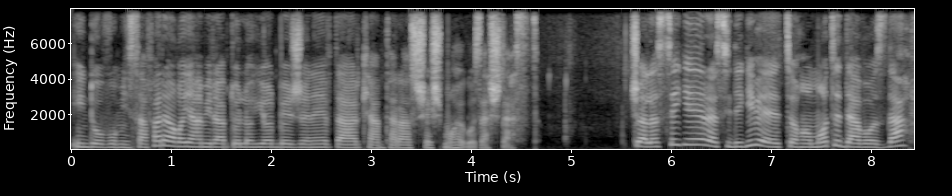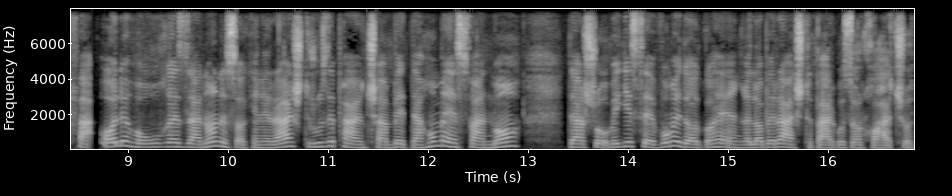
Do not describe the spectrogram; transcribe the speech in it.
این دومین سفر آقای امیر عبداللهیان به ژنو در کمتر از شش ماه گذشته است. جلسه رسیدگی به اتهامات دوازده فعال حقوق زنان ساکن رشت روز پنجشنبه دهم اسفند ماه در شعبه سوم دادگاه انقلاب رشت برگزار خواهد شد.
